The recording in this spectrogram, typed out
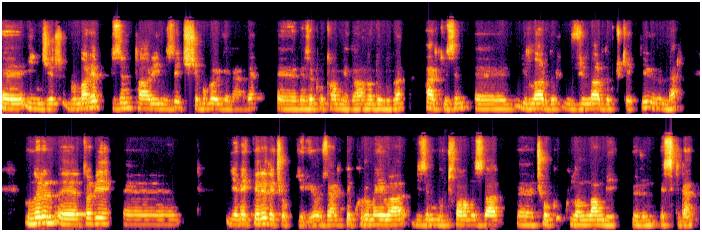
e, incir. Bunlar hep bizim tarihimizde iç içe bu bölgelerde e, Mezopotamya'da, Anadolu'da herkesin e, yıllardır, yüzyıllardır tükettiği ürünler. Bunların e, tabii e, yemeklere de çok giriyor. Özellikle kuru meyve bizim mutfağımızda e, çok kullanılan bir ürün eskiden.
